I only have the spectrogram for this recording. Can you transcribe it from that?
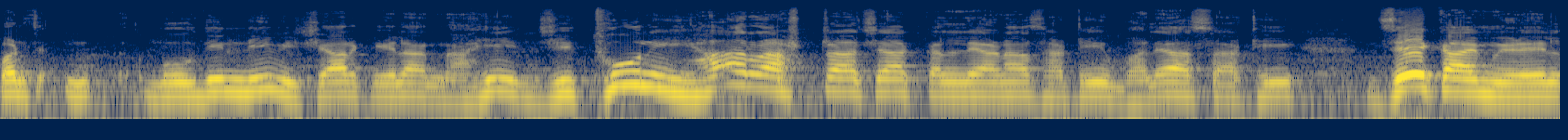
पण ते- मोदींनी विचार केला नाही जिथून ह्या राष्ट्राच्या कल्याणासाठी भल्यासाठी जे काय मिळेल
